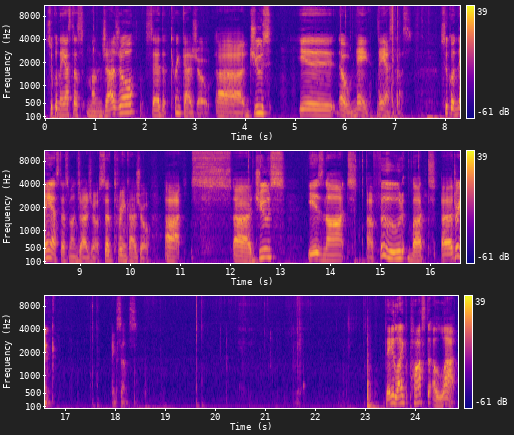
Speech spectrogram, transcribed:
suko ne estas manĝaĵo, sed trinkaĵo. Uh, juice is no ne ne estas. Suko ne estas manĝaĵo, sed trinkaĵo. Uh, uh, juice is not a food, but a drink. Makes sense. They like pasta a lot.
